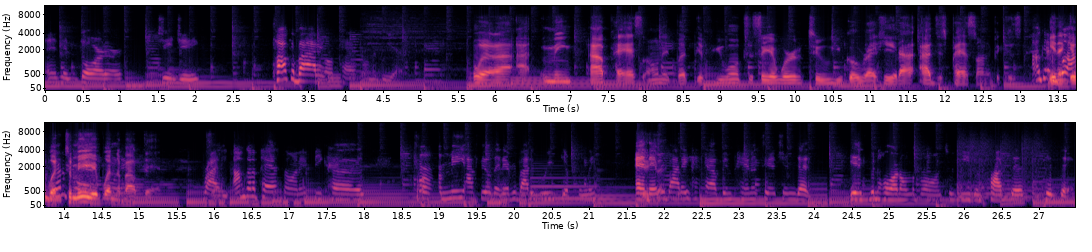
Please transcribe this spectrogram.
and his daughter Gigi. Talk about it or pass on the BS. Well, I, I mean, I'll pass on it, but if you want to say a word or two, you go right ahead. I, I just pass on it because okay, it, well, it wasn't to me. It wasn't about that. Right. So. I'm gonna pass on it because for me, I feel that everybody grieves differently, and exactly. everybody have been paying attention that it's been hard on LeBron to even process his death.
